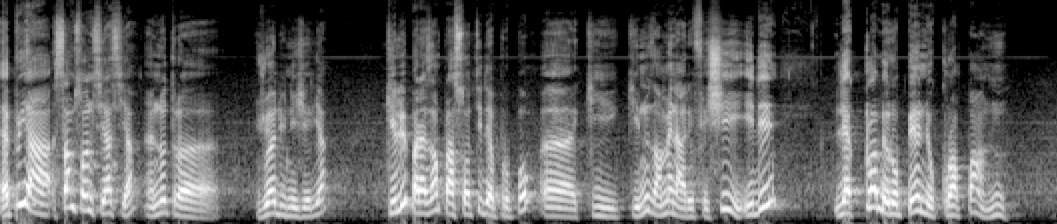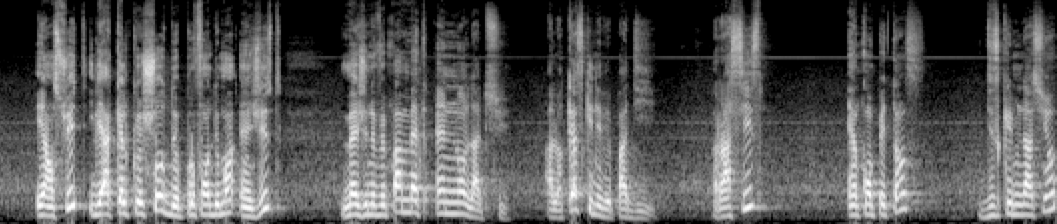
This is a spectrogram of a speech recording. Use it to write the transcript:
Et puis, il y a Samson Siasia, un autre euh, joueur du Nigeria, qui, lui, par exemple, a sorti des propos qui, qui, nous amènent à réfléchir. Il dit les clubs européens ne croient pas en nous. Et ensuite, il y a quelque chose de profondément injuste, mais je ne veux pas mettre un nom là-dessus. Alors, qu'est-ce qu'il ne veut pas dire? Racisme, incompétence, discrimination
